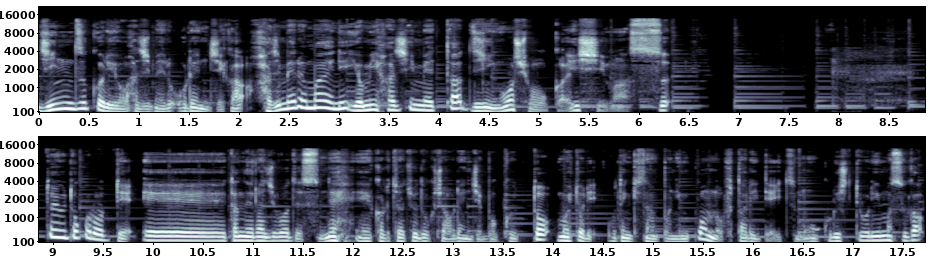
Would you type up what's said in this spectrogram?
ジン作りを始めるオレンジが始める前に読み始めたジンを紹介します。というところで、えー、種ラジはですね、カルチャー中読者オレンジ僕ともう一人お天気散歩日本の二人でいつもお送りしておりますが、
